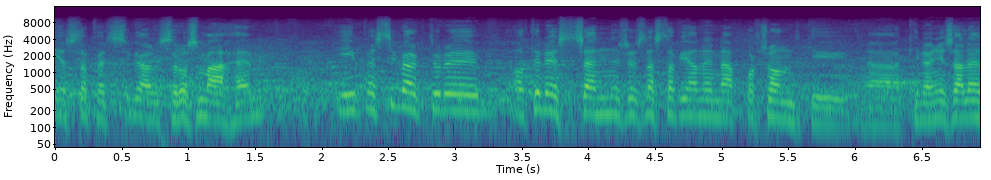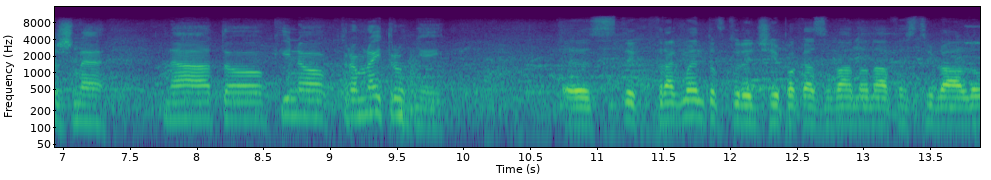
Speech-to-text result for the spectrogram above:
jest to festiwal z rozmachem i festiwal, który o tyle jest cenny, że jest nastawiony na początki, na kino niezależne, na to kino, któremu najtrudniej. Z tych fragmentów, które dzisiaj pokazywano na festiwalu,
